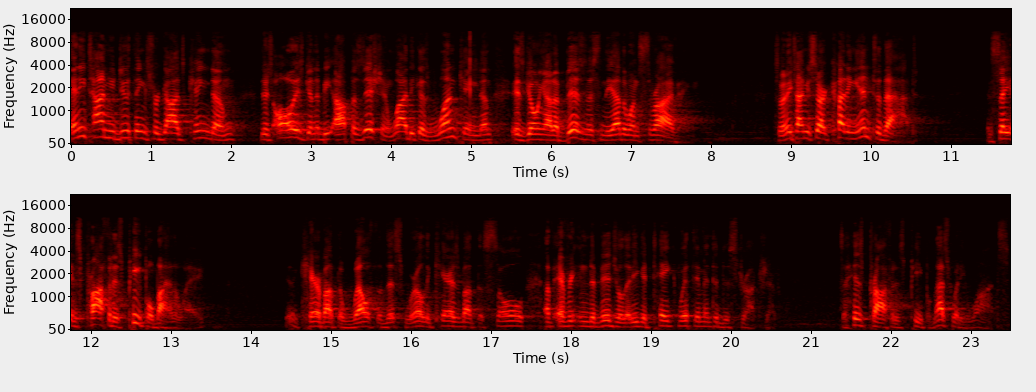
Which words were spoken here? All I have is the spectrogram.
Anytime you do things for God's kingdom, there's always going to be opposition. Why? Because one kingdom is going out of business and the other one's thriving. So anytime you start cutting into that, and Satan's profit is people, by the way, he doesn't care about the wealth of this world. He cares about the soul of every individual that he could take with him into destruction. So his profit is people. That's what he wants.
